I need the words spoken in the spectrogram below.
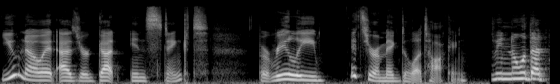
You know it as your gut instinct, but really, it's your amygdala talking. We know that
